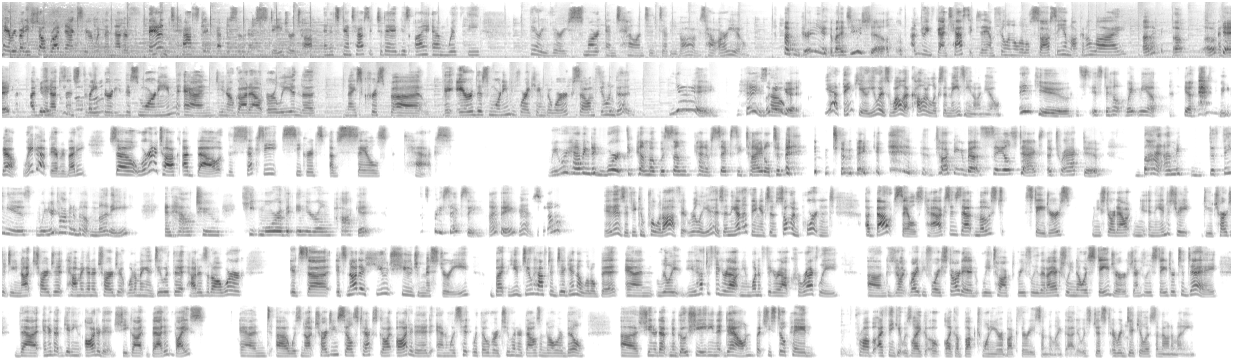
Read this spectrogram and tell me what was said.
Hey, everybody, Shell Brodnax here with another fantastic episode of Stager Talk. And it's fantastic today because I am with the very, very smart and talented Debbie Boggs. How are you? I'm great. How about you, Shel? I'm doing fantastic today. I'm feeling a little saucy. I'm not going to lie. Uh, oh, okay. I've, I've been up since 3:30 this morning, and you know, got out early in the nice crisp uh, air this morning before I came to work. So I'm feeling good. Yay! Hey, so, looking good. Yeah, thank you. You as well. That color looks amazing on you. Thank you. It's, it's to help wake me up. Yeah. there you go. Wake up, everybody. So, we're going to talk about the sexy secrets of sales tax. We were having to work to come up with some kind of sexy title to make to make it, talking about sales tax attractive. But I mean, the thing is, when you're talking about money and how to keep more of it in your own pocket, that's pretty sexy, I think. It is. You know? It is. If you can pull it off, it really is. And the other thing it's so important about sales tax is that most stagers, when you start out in, in the industry, do you charge it? Do you not charge it? How am I going to charge it? What am I going to do with it? How does it all work? It's uh it's not a huge, huge mystery, but you do have to dig in a little bit and really you have to figure it out and you want to figure it out correctly because um, like right before I started, we talked briefly that I actually know a stager, she's actually a stager today, that ended up getting audited. She got bad advice and uh, was not charging sales tax, got audited, and was hit with over a two hundred thousand dollar bill. Uh, she ended up negotiating it down, but she still paid. Probably, I think it was like oh, like a buck twenty or a buck thirty, something like that. It was just a ridiculous amount of money.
